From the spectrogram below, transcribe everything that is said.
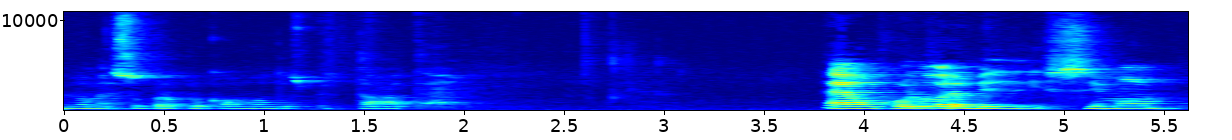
l'ho messo proprio comodo aspettate. È un colore bellissimo.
